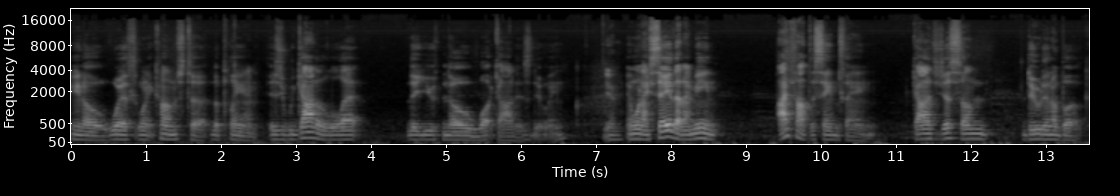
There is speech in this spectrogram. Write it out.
you know, with when it comes to the plan, is we got to let the youth know what God is doing. Yeah. And when I say that, I mean, I thought the same thing. God's just some dude in a book.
